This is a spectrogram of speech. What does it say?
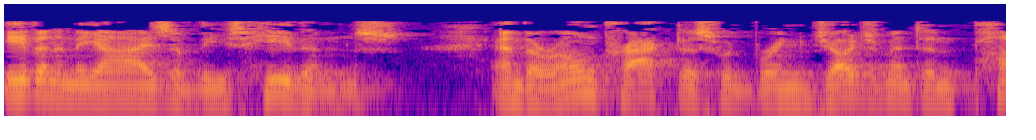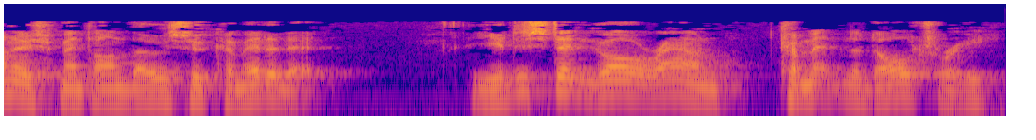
even in the eyes of these heathens, and their own practice would bring judgment and punishment on those who committed it. You just didn't go around committing adultery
